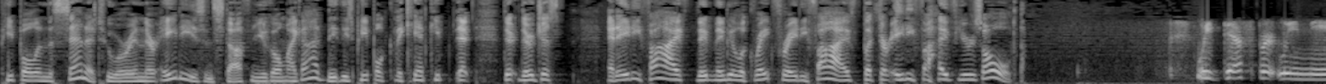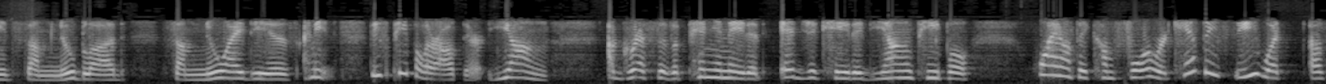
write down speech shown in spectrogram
people in the Senate who are in their 80s and stuff, and you go, my God, these people they can't keep. That. They're they're just at 85, they maybe look great for 85, but they're 85 years old. We desperately need some new blood, some new ideas. I mean, these people are out there, young, aggressive, opinionated, educated young people. Why don't they come forward? Can't they see what us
